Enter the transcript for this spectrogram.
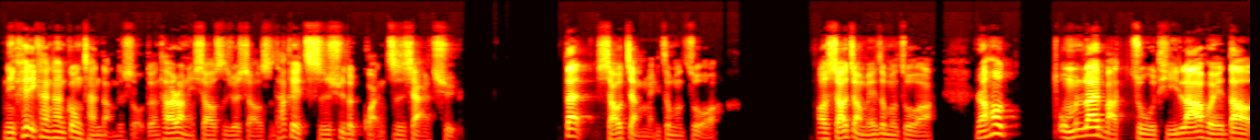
你可以看看共产党的手段，他让你消失就消失，他可以持续的管制下去。但小蒋没这么做，哦，小蒋没这么做啊。然后我们来把主题拉回到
